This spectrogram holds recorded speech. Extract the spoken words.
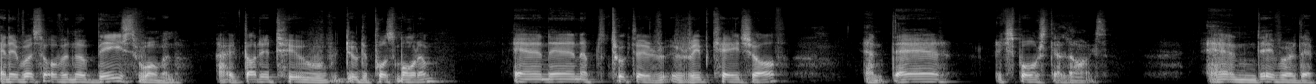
and it was of an obese woman. I it to do the postmortem, and then I took the rib cage off, and there exposed the lungs. And they were the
